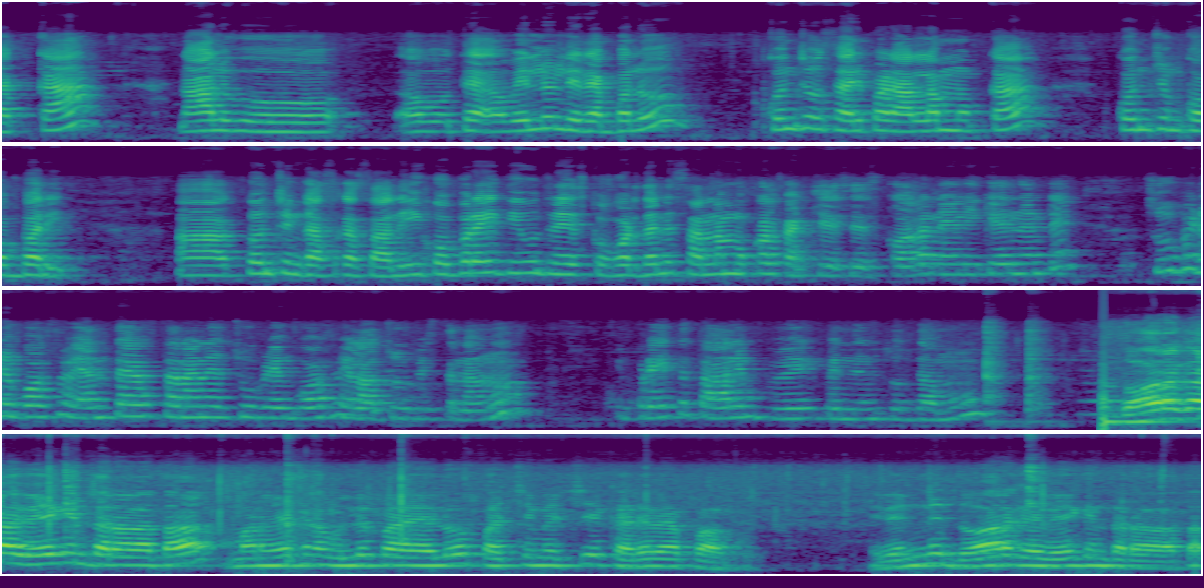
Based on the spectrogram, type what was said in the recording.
చెక్క నాలుగు వెల్లుల్లి రెబ్బలు కొంచెం సరిపడా అల్లం ముక్క కొంచెం కొబ్బరి. కొంచెం గసగసాలు. ఈ కొబ్బరి అయితే ఈవుతుని వేసుకోకూడదని సన్న ముక్కలు కట్ చేసేసుకోవాలి. నేను ఇంకేంటంటే చూపించడం కోసం ఎంత వేస్తాననేది చూపించడం కోసం ఇలా చూపిస్తున్నాను. ఇప్పుడైతే తాలింపు వేగిపోయిందని చూద్దాము. దోరగా వేగిన తర్వాత మనం వేసిన ఉల్లిపాయలు పచ్చిమిర్చి కరివేపాకు. ఇవన్నీ దోరగా వేగిన తర్వాత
